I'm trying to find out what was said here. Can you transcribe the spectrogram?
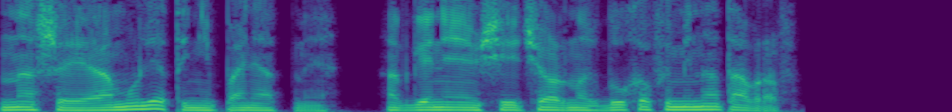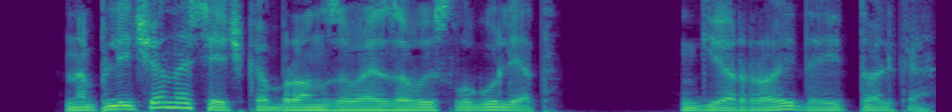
На шее амулеты непонятные, отгоняющие черных духов и минотавров. На плече насечка бронзовая за выслугу лет. Герой, да и только.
